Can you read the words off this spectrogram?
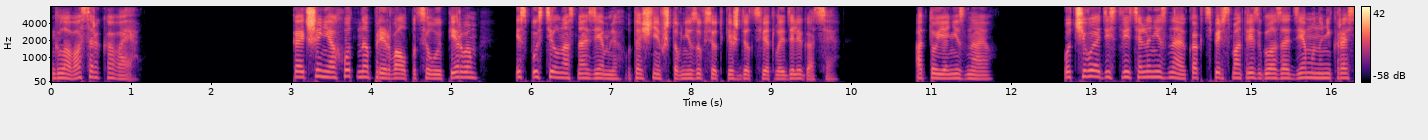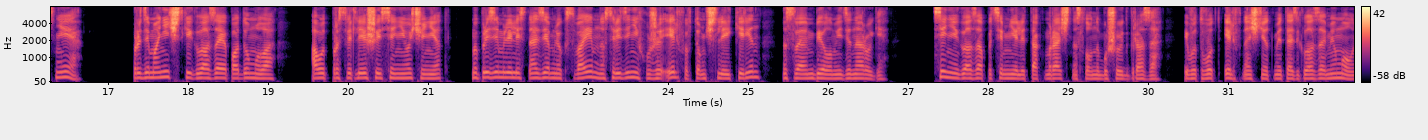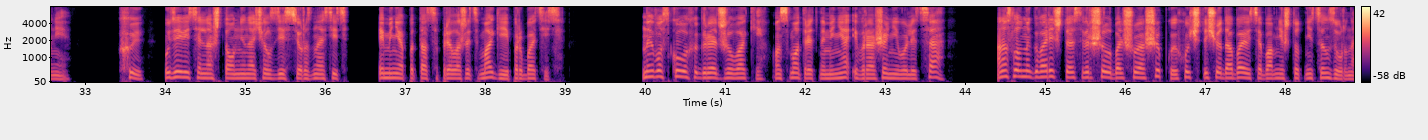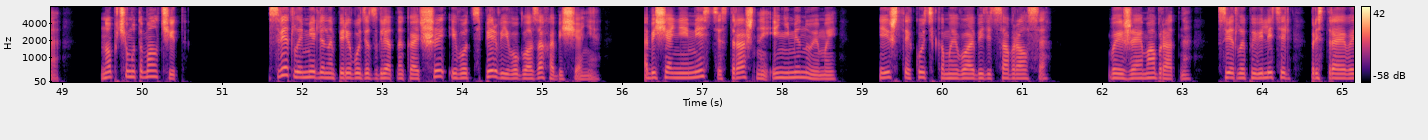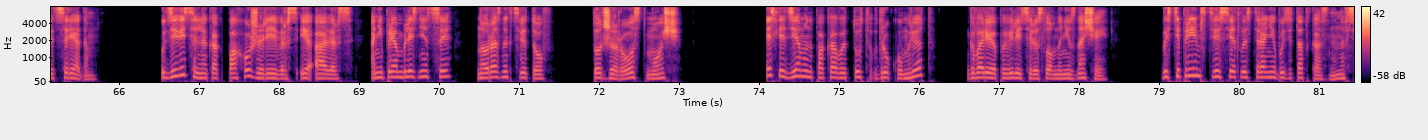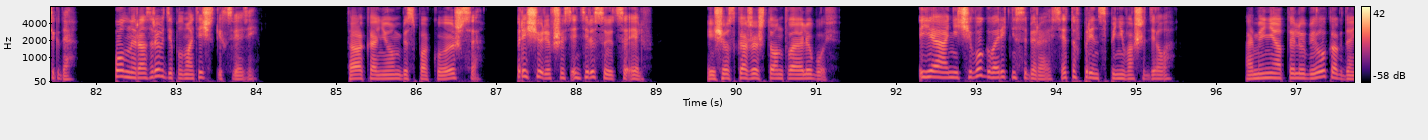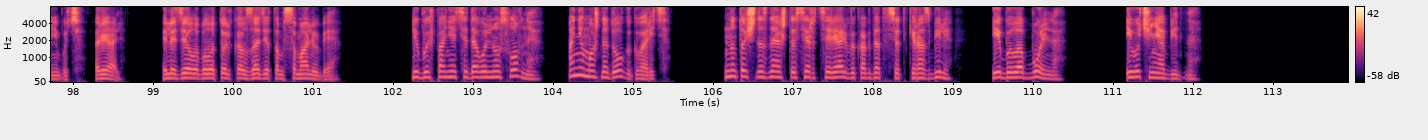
Глава сороковая. Кайтши неохотно прервал поцелуй первым и спустил нас на землю, уточнив, что внизу все-таки ждет светлая делегация. А то я не знаю. Вот чего я действительно не знаю, как теперь смотреть в глаза демону не краснее. Про демонические глаза я подумала, а вот про светлейшие синие очень нет. Мы приземлились на землю к своим, но среди них уже эльфы, в том числе и Кирин, на своем белом единороге. Синие глаза потемнели так мрачно, словно бушует гроза. И вот-вот эльф начнет метать глазами молнии. Хы, удивительно, что он не начал здесь все разносить и меня пытаться приложить магией и поработить. На его скулах играют желваки. Он смотрит на меня, и выражение его лица... Она словно говорит, что я совершила большую ошибку и хочет еще добавить обо мне что-то нецензурное. Но почему-то молчит. Светлый медленно переводит взгляд на Кайтши, и вот теперь в его глазах обещание. Обещание мести страшный и неминуемый. Ишь ты, котика моего обидеть собрался. Выезжаем обратно. Светлый повелитель пристраивается рядом. Удивительно, как похожи реверс и аверс. Они прям близнецы, но разных цветов. Тот же рост, мощь. Если демон, пока вы тут, вдруг умрет, говорю я повелителю словно невзначай, в гостеприимстве светлой стороне будет отказано навсегда. Полный разрыв дипломатических связей. «Так о нем беспокоишься?» Прищурившись, интересуется эльф. «Еще скажи, что он твоя любовь». «Я ничего говорить не собираюсь. Это, в принципе, не ваше дело». «А меня ты любила когда-нибудь, Реаль? Или дело было только в задетом самолюбии?» «Любовь понятие довольно условное. О нем можно долго говорить. Но точно знаю, что сердце Реаль вы когда-то все-таки разбили. Ей было больно. И очень обидно.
